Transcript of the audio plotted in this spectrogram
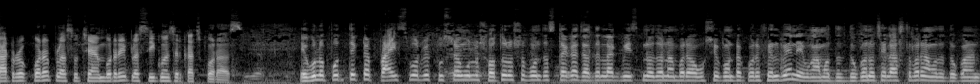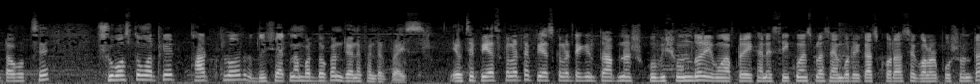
কাটরক করা প্লাস হচ্ছে এম্বয়ডারি প্লাস সিকোয়েন্সের কাজ করা আছে। এগুলো প্রত্যেকটা প্রাইস পড়বে খুচরা মূল্য সতেরোশো পঞ্চাশ টাকা। যাদের লাগবে স্ক্রিন নাম্বারে অবশ্যই কন্ট্যাক্ট করে ফেলবেন এবং আমাদের দোকানও চলে আসতে পারেন আমাদের দোকানটা হচ্ছে সুবস্ত মার্কেট থার্ড ফ্লোর দুইশো এক নম্বর দোকান জেনেফ এন্টারপ্রাইজ এ হচ্ছে পেঁয়াজ কালারটা পেঁয়াজ কালারটা কিন্তু আপনার খুবই সুন্দর এবং আপনার এখানে সিকোয়েন্স প্লাস এম্বয়ডারি কাজ করা আছে গলার পোষণটা।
